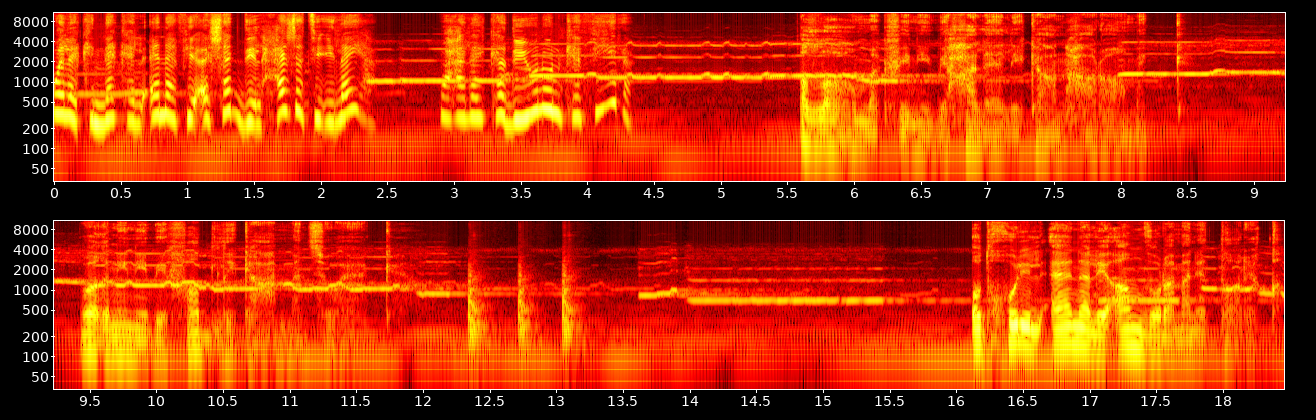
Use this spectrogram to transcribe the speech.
ولكنك الآن في أشد الحاجة إليها. وعليك ديون كثيرة. اللهم اكفني بحلالك عن حرامك واغنني بفضلك عمن سواك. ادخل الآن لأنظر من الطارق.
